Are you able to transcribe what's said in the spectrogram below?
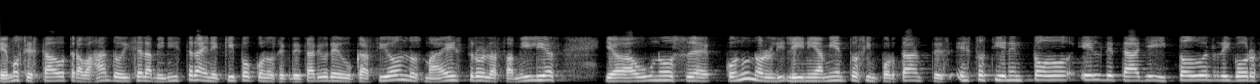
Hemos estado trabajando, dice la ministra, en equipo con los secretarios de Educación, los maestros, las familias y a unos eh, con unos lineamientos importantes. Estos tienen todo el detalle y todo el rigor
